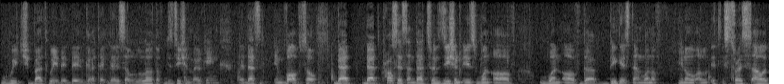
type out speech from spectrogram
which pathway they they're gonna take. There is a lot of decision making uh, that's involved. So that that process and that transition is one of one of the biggest and one of you know it stresses out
